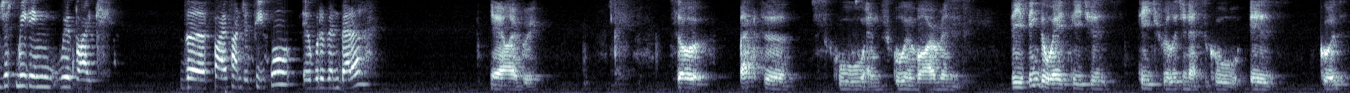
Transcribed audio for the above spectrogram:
just meeting with like the 500 people, it would have been better. Yeah, I agree. So back to school and school environment. Do you think the way teachers teach religion at school is good?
